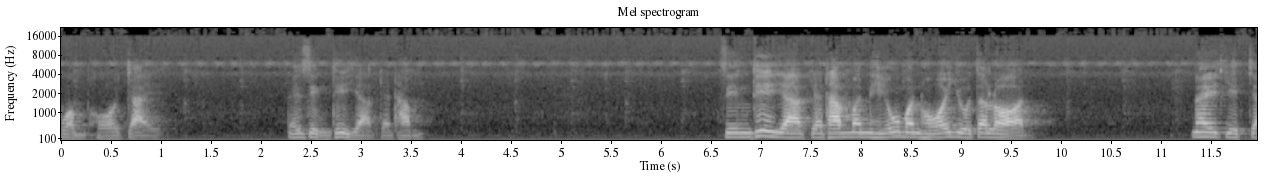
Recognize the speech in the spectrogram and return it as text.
ความพอใจ ในสิ่งที่อยากจะทำสิ่งที่อยากจะทำมันหิวมันโหยอยู่ตลอด ในจิตใจ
